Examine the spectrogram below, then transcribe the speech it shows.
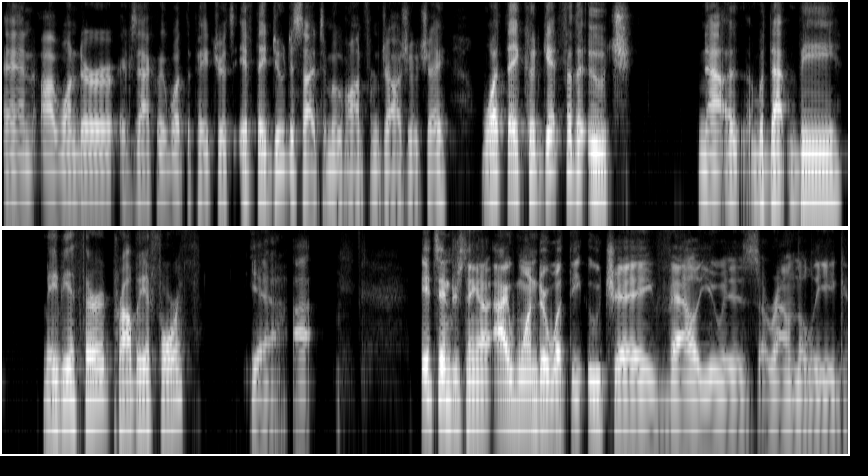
and I wonder exactly what the Patriots, if they do decide to move on from Josh Uche, what they could get for the Uch. Now, uh, would that be maybe a third, probably a fourth? Yeah. Uh, it's interesting. I, I wonder what the Uche value is around the league.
